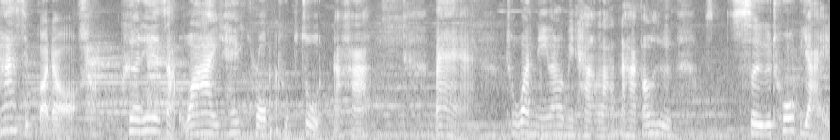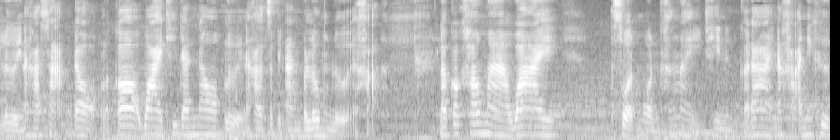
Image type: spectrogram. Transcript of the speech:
ห้าสิบกว่าดอกค่ะ เพื่อที่จะไหว้ให้ครบทุกจุดนะคะ แต่ ทุกวันนี้เรามีทางลัดนะคะ ก็คือซื้อทูบใหญ่เลยนะคะสามดอกแล้วก็ไหว้ที่ด้านนอกเลยนะคะ จะเป็นอันเบลมเลยค่ะ แล้วก็เข้ามาไหว้สวดมนต์ข้างในอีกทีหนึ่งก็ได้นะคะ อันนี้คือ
